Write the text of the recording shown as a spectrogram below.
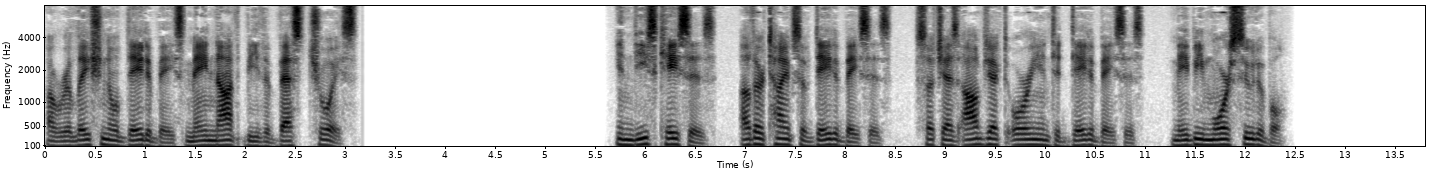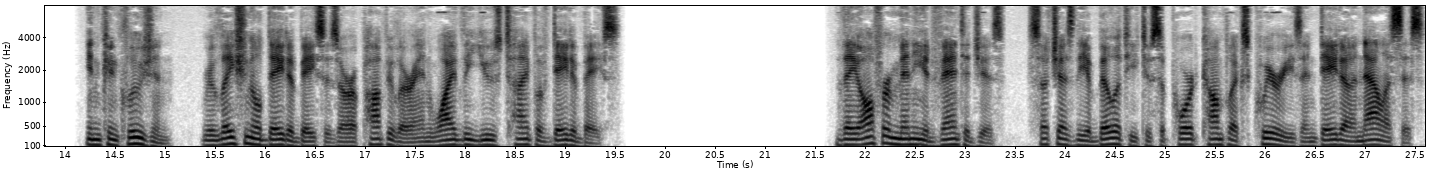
a relational database may not be the best choice. In these cases, other types of databases, such as object-oriented databases, may be more suitable. In conclusion, relational databases are a popular and widely used type of database. They offer many advantages, such as the ability to support complex queries and data analysis,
